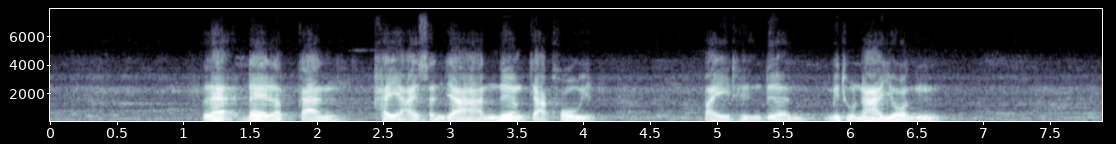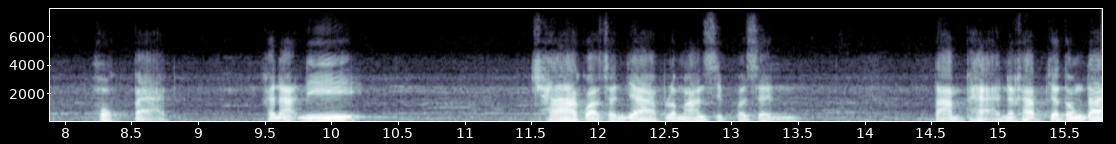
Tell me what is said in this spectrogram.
2568 และได้รับการขยายสัญญาเนื่องจากโควิด ไปถึงเดือนมิถุนายน 68 ขณะนี้ ช้ากว่าสัญญาประมาณ 10%ตามแผนนะครับจะต้องได้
